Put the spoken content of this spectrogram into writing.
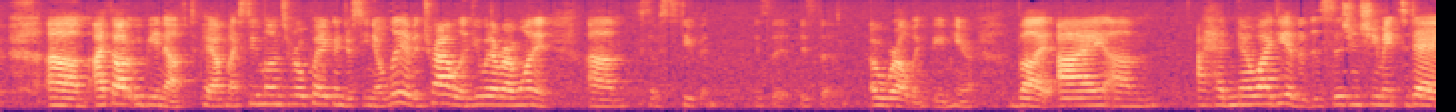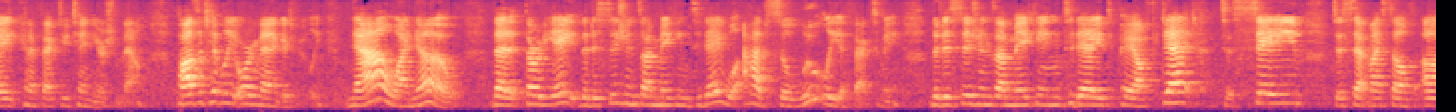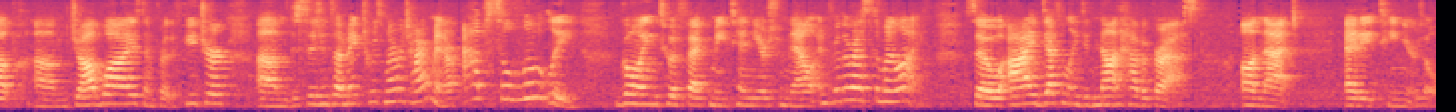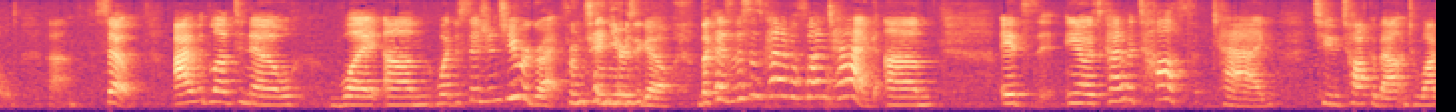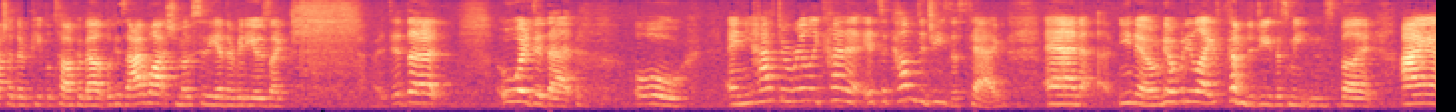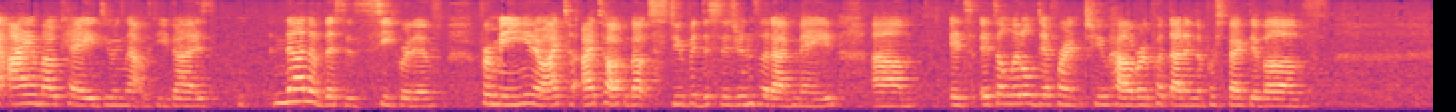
um, I thought it would be enough to pay off my student loans real quick and just, you know, live and travel and do whatever I wanted. Um, so stupid is the, is the overwhelming theme here. But I, um, I had no idea that the decisions you make today can affect you 10 years from now, positively or negatively. Now I know that at 38, the decisions I'm making today will absolutely affect me. The decisions I'm making today to pay off debt, to save, to set myself up um, job-wise and for the future, um, decisions I make towards my retirement are absolutely going to affect me 10 years from now and for the rest of my life. So I definitely did not have a grasp on that at 18 years old. Um, so I would love to know what um, what decisions you regret from 10 years ago. Because this is kind of a fun tag. Um, it's you know it's kind of a tough tag to talk about and to watch other people talk about because I watched most of the other videos like I did that. Oh I did that. Oh. And you have to really kind of it's a come to Jesus tag. And you know nobody likes come to Jesus meetings but I I am okay doing that with you guys. None of this is secretive for me. You know, I, I talk about stupid decisions that I've made. Um, it's, it's a little different to, however, put that in the perspective of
